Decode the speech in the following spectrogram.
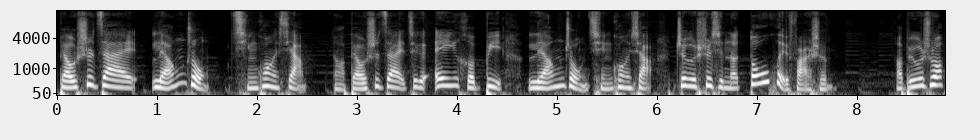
表示在两种情况下啊，表示在这个 A 和 B 两种情况下，这个事情呢都会发生啊。比如说，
